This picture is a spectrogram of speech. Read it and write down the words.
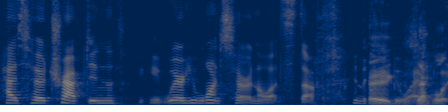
has her trapped in the, where he wants her and all that stuff in the creepy way. Exactly.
